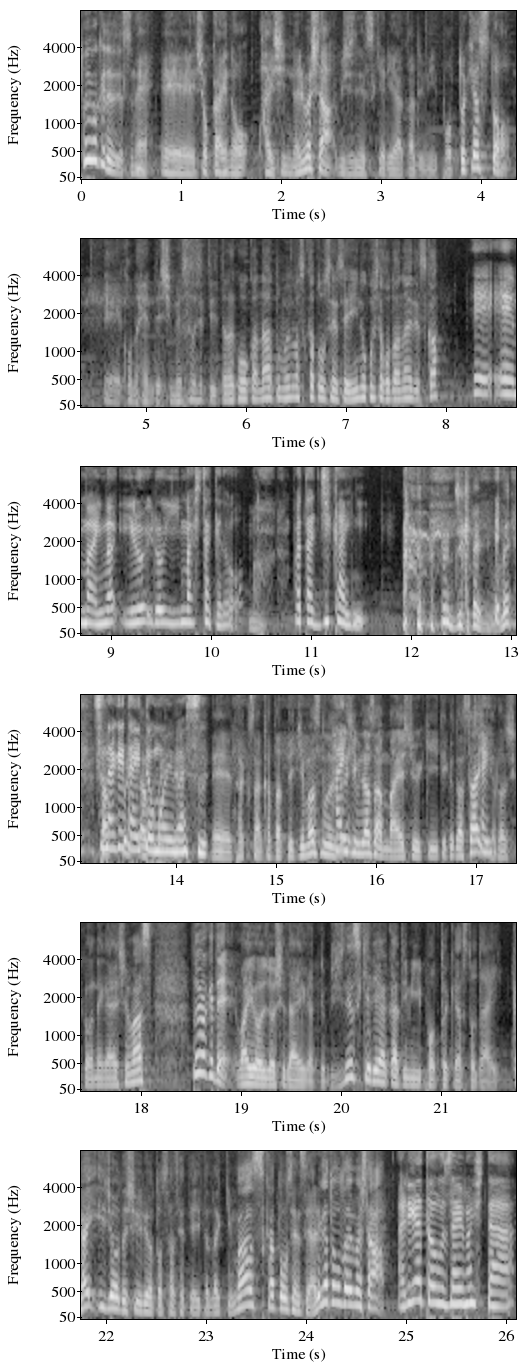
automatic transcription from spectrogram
というわけでですね、えー初回の配信になりましたビジネスキャリアアカデミーポッドキャスト、えーこの辺で締めさせていただこうかなと思います。加藤先生言い残したことはないですか？ええまあ今いろいろ言いましたけど、また次回に。次回にもね つなげたいと思います。ねえーたくさん語っていきますので、はい。ぜひ皆さん毎週聞いてください、はい。よろしくお願いします。というわけで和洋女子大学ビジネスキャリアアカデミーポッドキャスト第1回以上で終了とさせていただきます。加藤先生ありがとうございました。ありがとうございました。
